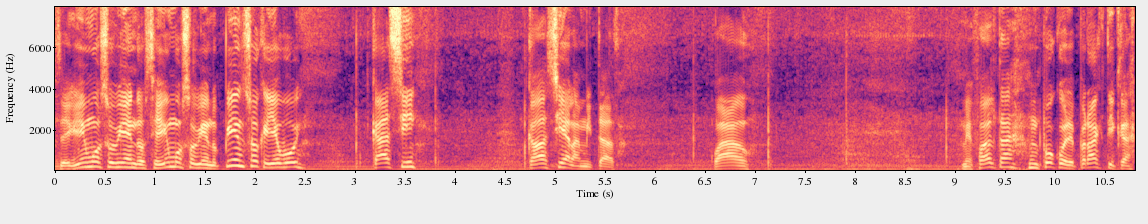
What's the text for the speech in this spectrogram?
Seguimos subiendo, seguimos subiendo. Pienso que ya voy casi, casi a la mitad. Wow. Me falta un poco de práctica.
